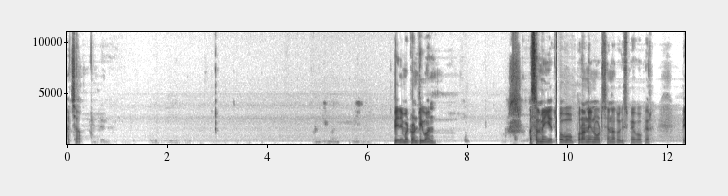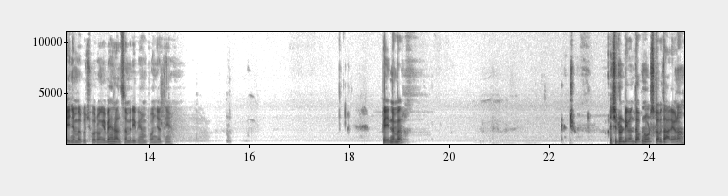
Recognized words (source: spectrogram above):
अच्छा। Page number twenty one. असल में ये तो वो पुराने नोट्स हैं ना तो इसमें वो फिर पेज नंबर कुछ और होंगे। बहरहाल समरी पे हम पहुँच जाते हैं। पेज नंबर अच्छा ट्वेंटी वन तो आप नोट्स का बता रहे हो ना?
